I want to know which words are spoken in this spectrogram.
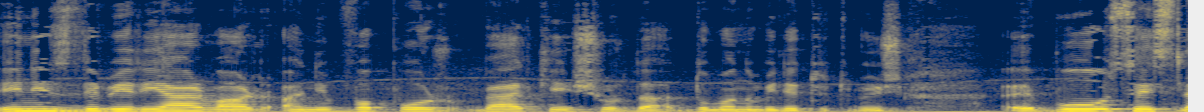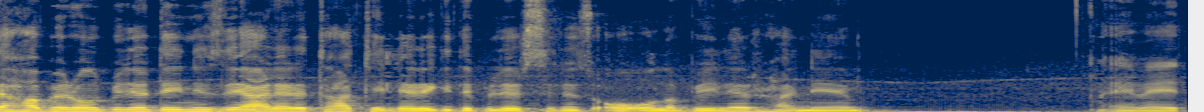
Denizli bir yer var hani vapur belki şurada dumanı bile tutmuş e, bu sesli haber olabilir denizli yerlere tatillere gidebilirsiniz. O olabilir hani evet.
